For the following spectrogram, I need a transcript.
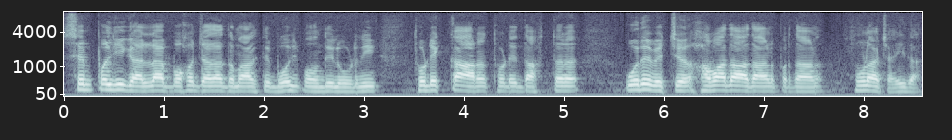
ਸਿੰਪਲ ਜੀ ਗੱਲ ਆ, ਬਹੁਤ ਜ਼ਿਆਦਾ ਦਿਮਾਗ ਤੇ ਬੋਝ ਪਾਉਣ ਦੀ ਲੋੜ ਨਹੀਂ। ਤੁਹਾਡੇ ਘਰ, ਤੁਹਾਡੇ ਦਫ਼ਤਰ, ਉਹਦੇ ਵਿੱਚ ਹਵਾ ਦਾ ਆਦਾਨ ਪ੍ਰਦਾਨ ਹੋਣਾ ਚਾਹੀਦਾ।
